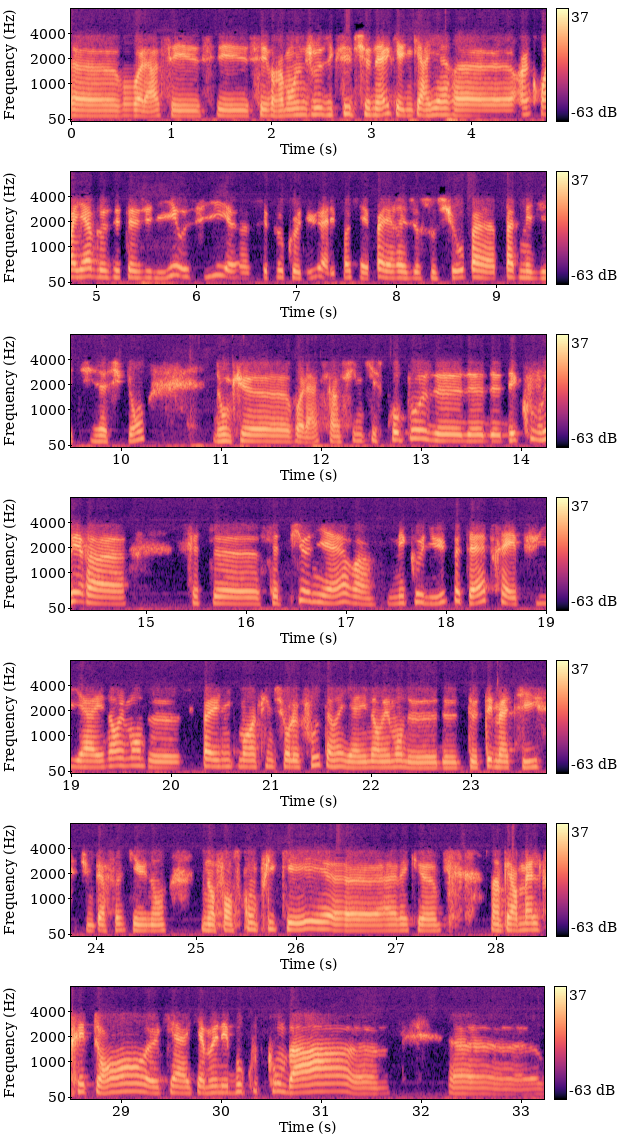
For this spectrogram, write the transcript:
Euh, voilà, c'est c'est c'est vraiment une chose exceptionnelle, qui a une carrière euh, incroyable aux États-Unis aussi. Euh, c'est peu connu. À l'époque, il n'y avait pas les réseaux sociaux, pas pas de médiatisation. Donc euh, voilà, c'est un film qui se propose de, de, de découvrir euh, cette euh, cette pionnière méconnue peut-être. Et puis il y a énormément de, c'est pas uniquement un film sur le foot. Hein, il y a énormément de, de, de thématiques. C'est une personne qui a une, en- une enfance compliquée euh, avec euh, un père maltraitant, euh, qui a qui a mené beaucoup de combats.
